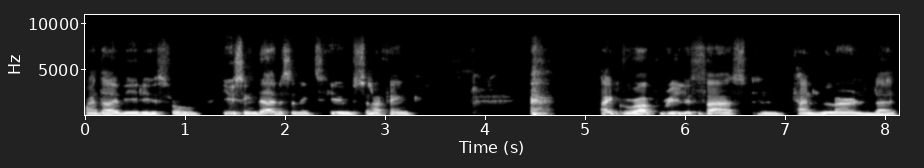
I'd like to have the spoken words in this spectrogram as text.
my diabetes or using that as an excuse. And I think I grew up really fast and kind of learned that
